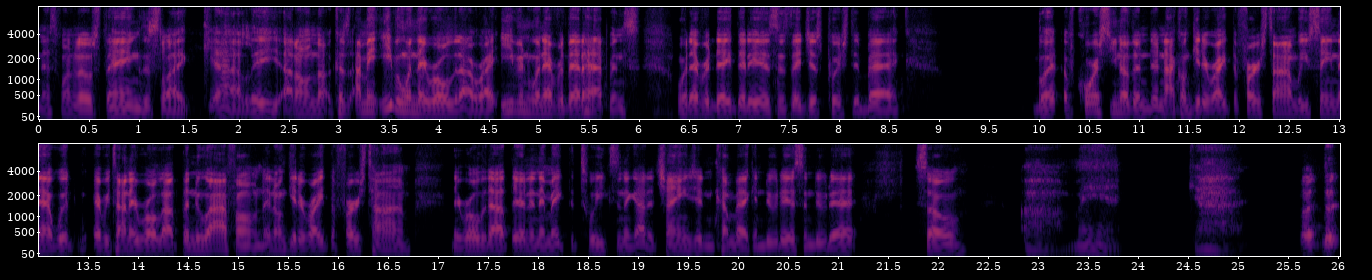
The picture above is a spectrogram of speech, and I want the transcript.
that's one of those things. It's like, golly, I don't know. Cause I mean, even when they roll it out, right? Even whenever that happens, whatever date that is, since they just pushed it back. But of course, you know, they're, they're not going to get it right the first time. We've seen that with every time they roll out the new iPhone, they don't get it right the first time. They roll it out there and then they make the tweaks and they got to change it and come back and do this and do that. So, oh man, God. But the,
